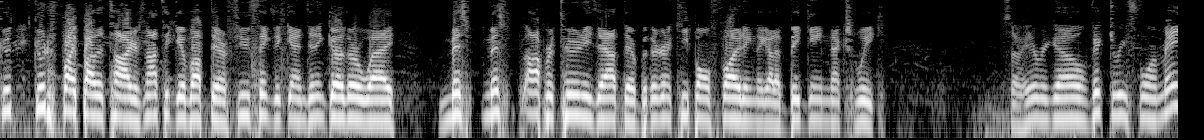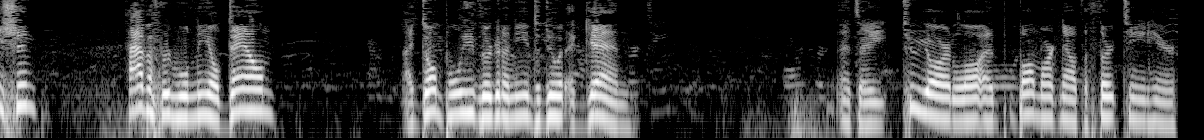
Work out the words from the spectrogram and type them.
good good fight by the Tigers not to give up there. A few things again didn't go their way. Miss missed opportunities out there, but they're going to keep on fighting. They got a big game next week. So here we go. Victory formation. Haverford will kneel down. I don't believe they're going to need to do it again. It's a two yard ball mark now at the 13 here.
